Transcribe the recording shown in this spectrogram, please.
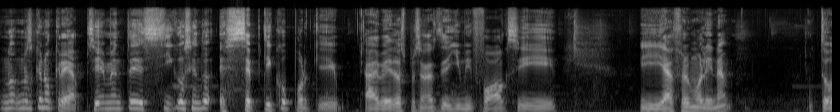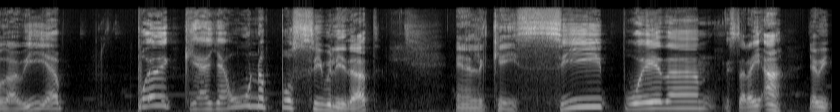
no, no es que no crea, simplemente sigo siendo escéptico porque al ver los personajes de Jimmy Fox y y Alfred Molina, todavía puede que haya una posibilidad en el que sí pueda estar ahí. Ah, ya vi.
